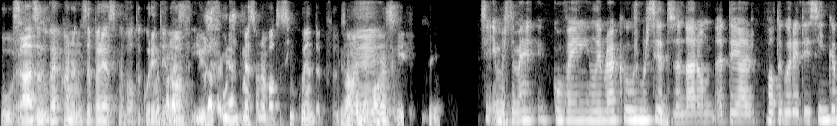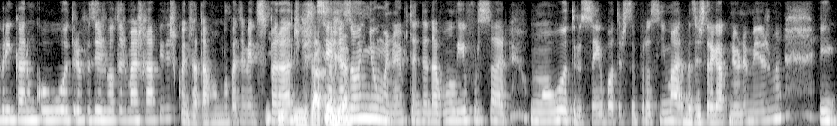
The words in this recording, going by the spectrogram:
Não é? a asa do Raikkonen desaparece na volta 49 desaparece, e os furos começam na volta 50. Portanto, exatamente, é... logo a seguir. Sim. Mas também convém lembrar que os Mercedes andaram até à volta 45 a brincar um com o outro, a fazer as voltas mais rápidas, quando já estavam completamente separados, Exatamente. sem razão nenhuma, não é? Portanto, andavam ali a forçar um ao outro, sem o Bottas se aproximar, mas a estragar pneu na mesma, e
